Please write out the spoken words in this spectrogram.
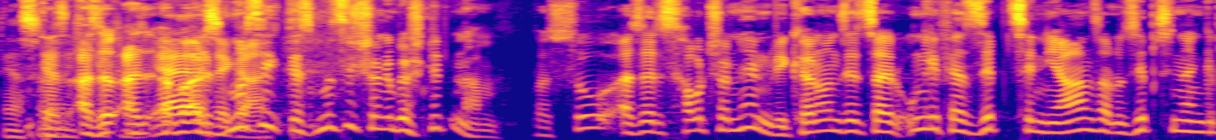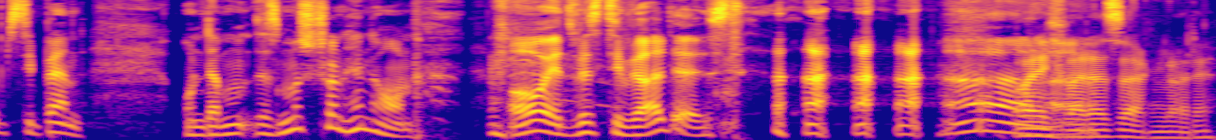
Das, also, also ja, aber das muss, ich, das muss ich schon überschnitten haben. Weißt du? Also das haut schon hin. Wir können uns jetzt seit ungefähr 17 Jahren, seit 17 Jahren gibt es die Band. Und das muss schon hinhauen. Oh, jetzt wisst ihr, wie alt er ist. Wollte ich weiter sagen, Leute.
